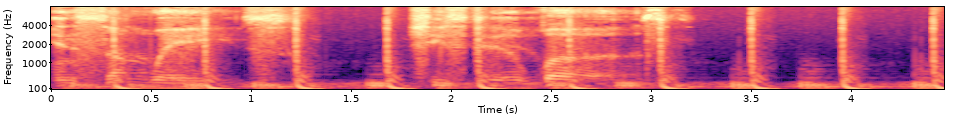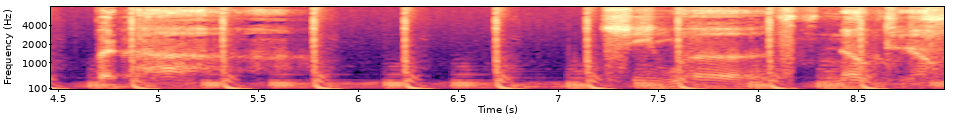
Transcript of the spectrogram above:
In some ways, she still was. But ah, she was noticed.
